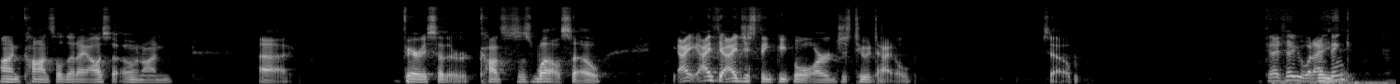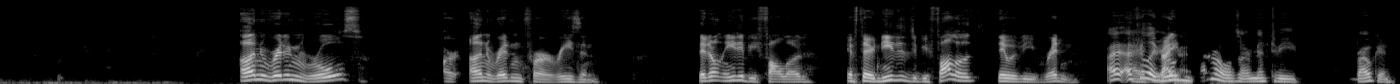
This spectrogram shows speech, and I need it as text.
on console that I also own on uh, various other consoles as well. So I I, th- I just think people are just too entitled. So Can I tell you what, What I think? think? Unwritten rules are unwritten for a reason. They don't need to be followed. If they needed to be followed, they would be written. I, I I feel like agree. rules in generals are meant to be broken.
